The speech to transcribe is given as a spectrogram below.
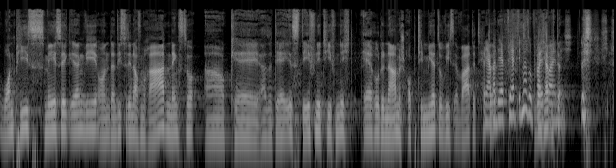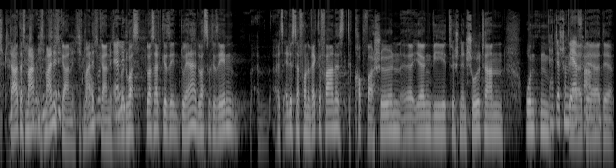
One Piece mäßig irgendwie und dann siehst du den auf dem Rad und denkst so, ah, okay, also der ist definitiv nicht aerodynamisch optimiert, so wie ich es erwartet hätte. Ja, aber der fährt immer so da- breitbeinig. Kann- Da, das, mag, das meine ich gar nicht. Das meine ich gar nicht. Aber ehrlich? du hast, du hast halt gesehen, du, ja, du hast gesehen, als Alice da vorne weggefahren ist, der Kopf war schön, äh, irgendwie zwischen den Schultern, unten. Er hat ja schon mehr der, der, der,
